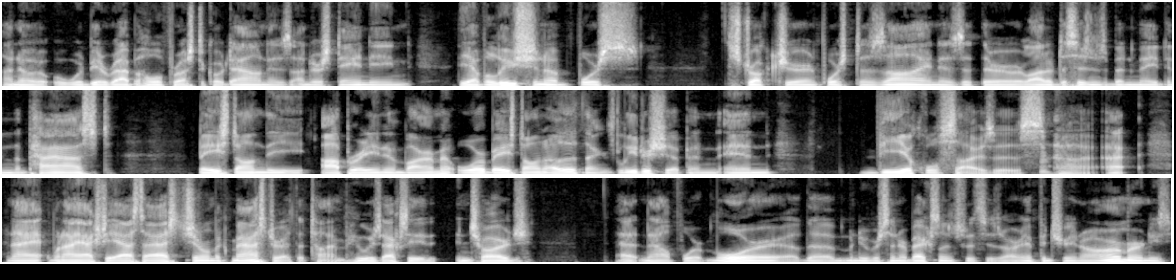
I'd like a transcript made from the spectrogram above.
I know it would be a rabbit hole for us to go down is understanding the evolution of force structure and force design is that there are a lot of decisions have been made in the past based on the operating environment or based on other things leadership and and vehicle sizes mm-hmm. uh, I, and i when i actually asked i asked general mcmaster at the time who was actually in charge at now fort moore of the maneuver center of excellence which is our infantry and our armor and he's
